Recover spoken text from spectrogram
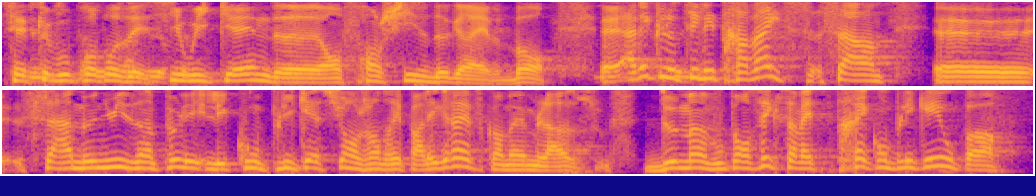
C'est ce que vous proposez, 6 week-ends en franchise de grève. Bon, avec le télétravail, ça, ça amenuise un peu les, complications engendrées par les grèves quand même là. Demain, vous pensez que ça va être très compliqué ou pas?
